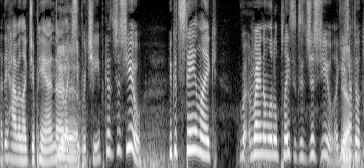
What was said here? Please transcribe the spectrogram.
that they have in like Japan that are like yeah. super cheap because it's just you. You could stay in like r- random little places 'cause it's just you. Like you Yeah. just have to,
